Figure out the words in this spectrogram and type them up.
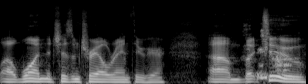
Uh, one, the Chisholm Trail ran through here, um, but two,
